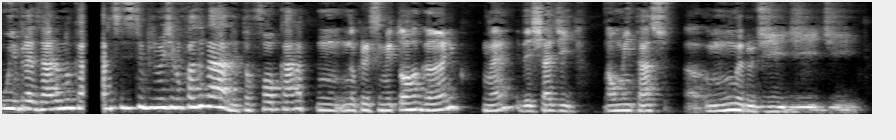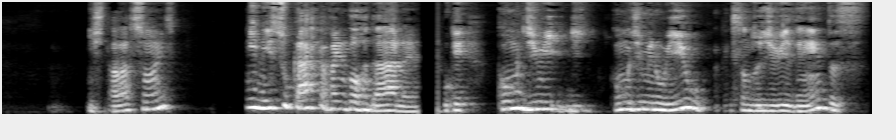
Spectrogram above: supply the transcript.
o empresário, no caso, simplesmente não faz nada. Então, focar no, crescimento orgânico, né? E deixar de aumentar o número de, de, de instalações, e nisso o Kafka vai engordar, né? Porque como, como diminuiu a questão dos dividendos,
